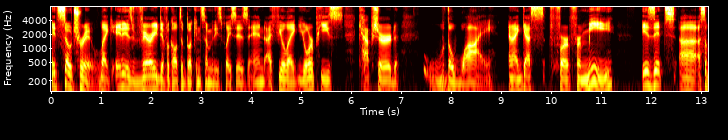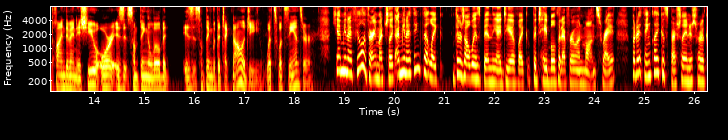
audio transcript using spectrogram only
it's so true. Like it is very difficult to book in some of these places, and I feel like your piece captured the why. And I guess for for me, is it uh, a supply and demand issue, or is it something a little bit is it something with the technology? What's what's the answer? Yeah, I mean, I feel very much like I mean, I think that like there's always been the idea of like the table that everyone wants, right? But I think like especially in a sort of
